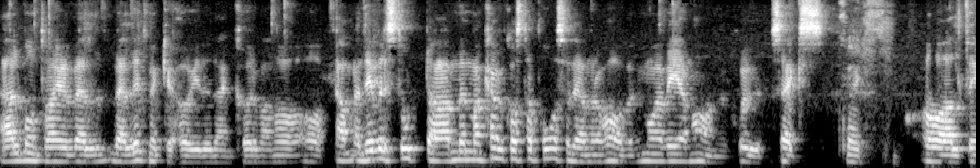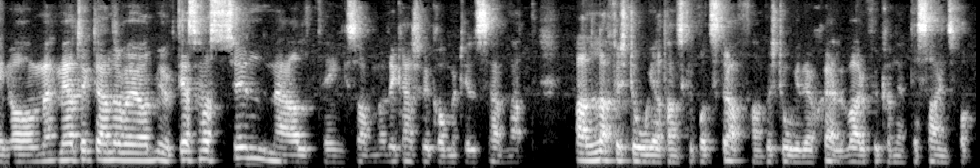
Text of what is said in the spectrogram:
Albon tar ju väl, väldigt mycket höjd i den kurvan. Och, och, ja, men det är väl stort då, men man kan väl kosta på sig det när du har, hur många VM har han nu? Sju, sex? Sex. och allting. Ja, men, men jag tyckte ändå det var ödmjukt. Det som var synd med allting, som, och det kanske vi kommer till sen, att alla förstod ju att han skulle få ett straff. Han förstod ju det själv. Varför kunde inte Sainz fått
